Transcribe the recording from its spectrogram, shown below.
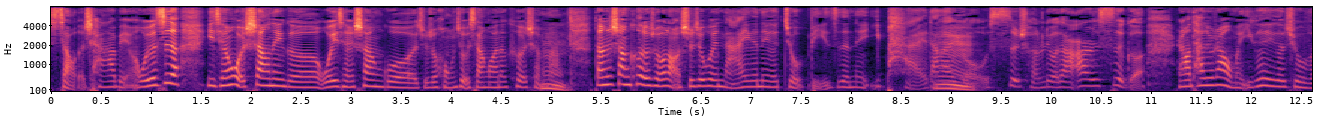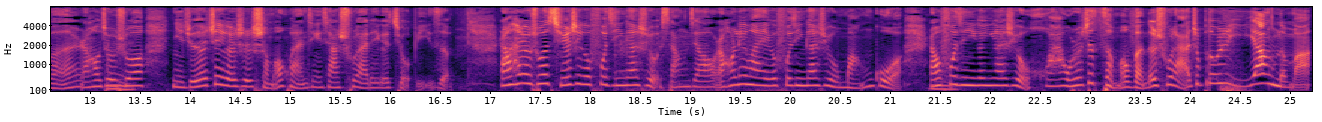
小的差别吗？我就记得以前我上那个，我以前上过就是红酒相关的课程嘛，嗯当时上课的时候，老师就会拿一个那个酒鼻子的那一排，大概嗯有四乘六，到二十四个，然后他就让我们一个一个去闻，然后就嗯说、你觉得这个是什么环境下出来的一个酒鼻子？然后他就说，其实这个附近应该是有香蕉，然后另外一个附近应该是有芒果，然后附近一个应该是有花。我说这怎么闻得出来？这不都是一样的吗？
